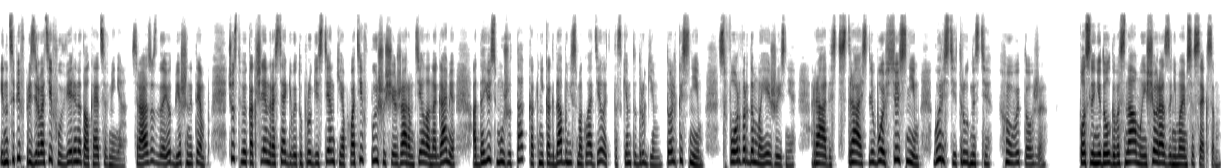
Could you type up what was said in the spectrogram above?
и, нацепив презерватив, уверенно толкается в меня. Сразу задает бешеный темп. Чувствую, как член растягивает упругие стенки и, обхватив пышущее жаром тело ногами, отдаюсь мужу так, как никогда бы не смогла делать это с кем-то другим. Только с ним. С форвардом моей жизни. Радость, страсть, любовь, все с ним. Горести и трудности. Увы, тоже. После недолгого сна мы еще раз занимаемся сексом.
